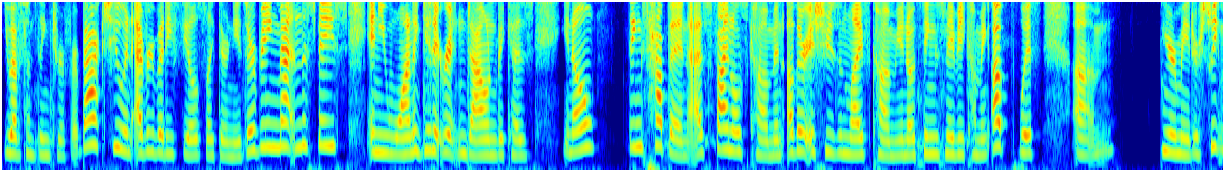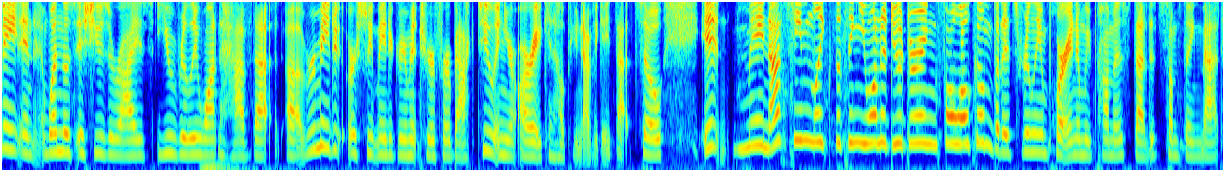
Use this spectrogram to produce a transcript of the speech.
you have something to refer back to, and everybody feels like their needs are being met in the space, and you want to get it written down because you know things happen as finals come and other issues in life come. You know, things may be coming up with um, your mate or suite mate. And when those issues arise, you really want to have that uh, roommate or suite mate agreement to refer back to, and your RA can help you navigate that. So it may not seem like the thing you want to do during fall welcome, but it's really important, and we promise that it's something that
